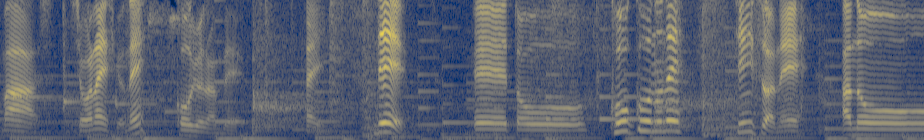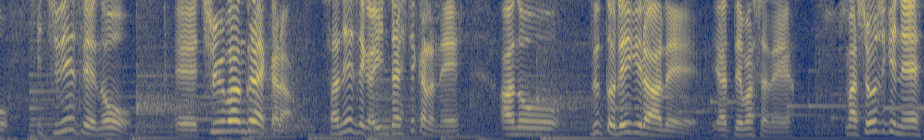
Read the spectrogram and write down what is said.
まあしょうがないですけどね。工業なんで。はい。でえっ、ー、と高校のねテニスはねあのー、1年生の、えー、中盤ぐらいから3年生が引退してからねあのー、ずっとレギュラーでやってましたね。まあ正直ね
